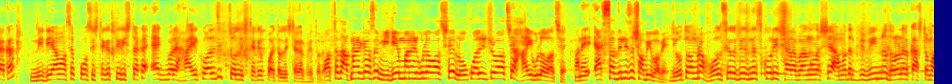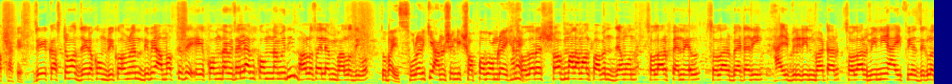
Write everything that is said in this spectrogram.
টাকা মিডিয়াম আছে পঁচিশ থেকে তিরিশ টাকা একবারে হাই কোয়ালিটি চল্লিশ থেকে পঁয়তাল্লিশ টাকার ভেতরে। অর্থাৎ আপনার কাছে মিডিয়াম মানেরগুলো আছে লো কোয়ালিটিরও আছে হাই গুলো আছে। মানে এক সাত নিচে সবই পাবে। যেহেতু আমরা হোলসেল বিজনেস করি সারা বাংলাদেশে আমাদের বিভিন্ন ধরনের কাস্টমার থাকে। যে কাস্টমার যেরকম রিকমেন্ড দিবে আমার কাছে কম দামে চাইলে আমি কম দামে দিই ভালো চাইলে আমি ভালো দিব। তো ভাই সোলার কি আনুষঙ্গিক সব পাবো আমরা এখানে? সোলারের সব মালামাল পাবেন যেমন solar panel solar battery hybrid inverter solar mini IPS যেগুলো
